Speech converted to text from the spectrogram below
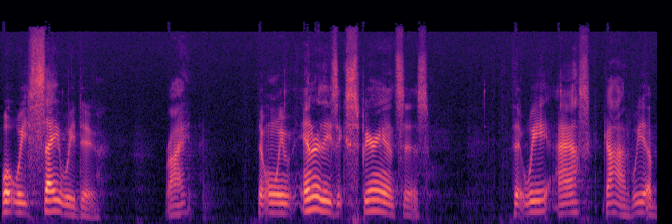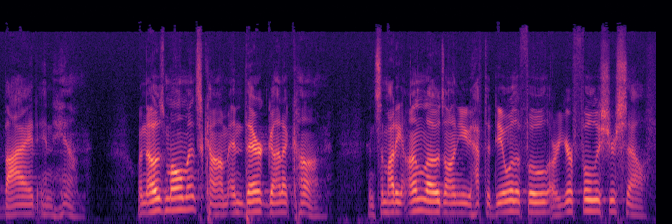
what we say we do, right? That when we enter these experiences, that we ask God, we abide in Him. When those moments come, and they're going to come, and somebody unloads on you, you have to deal with a fool, or you're foolish yourself,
